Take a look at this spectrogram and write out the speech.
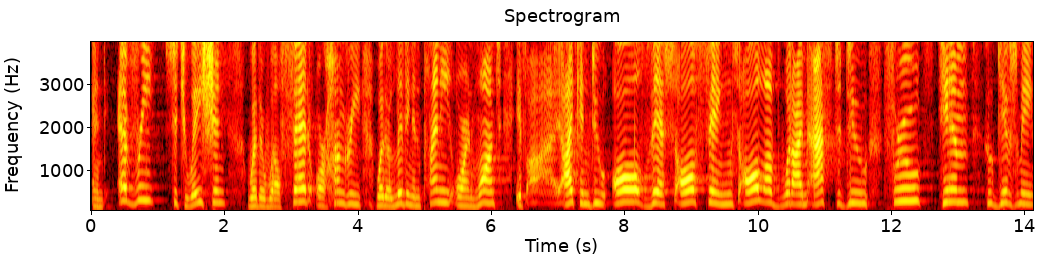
and every situation, whether well fed or hungry, whether living in plenty or in want. If I, I, can do all this, all things, all of what I'm asked to do through Him who gives me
